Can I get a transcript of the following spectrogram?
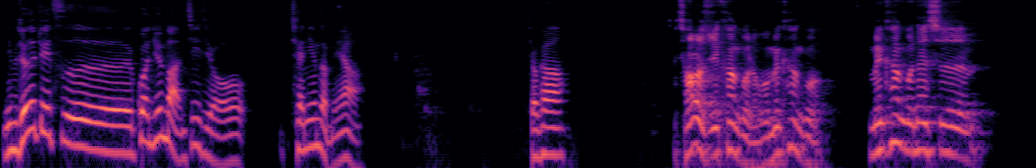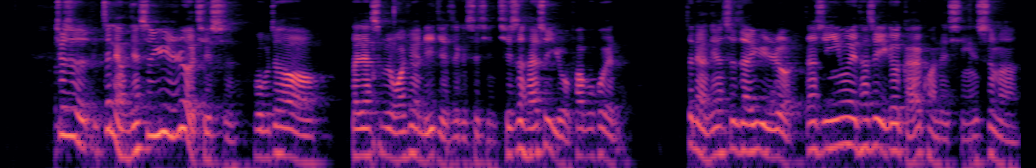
你们觉得这次冠军版 G9 前景怎么样？小康，曹老师看过了，我没看过，没看过。但是就是这两天是预热，其实我不知道大家是不是完全理解这个事情。其实还是有发布会的，这两天是在预热，但是因为它是一个改款的形式嘛，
